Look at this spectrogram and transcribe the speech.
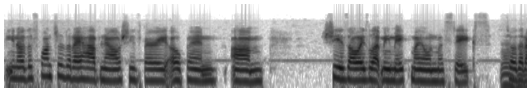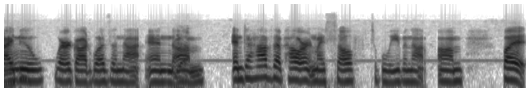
you know, the sponsor that I have now, she's very open. Um, she has always let me make my own mistakes so that I Mhm. knew where God was in that and Yeah. um and to have the power in myself to believe in that. Um but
